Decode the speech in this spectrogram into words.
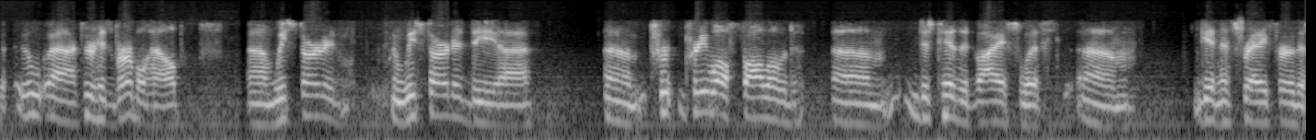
uh, through his verbal help, um, we started we started the uh, um, pr- pretty well followed um, just his advice with um, getting us ready for the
